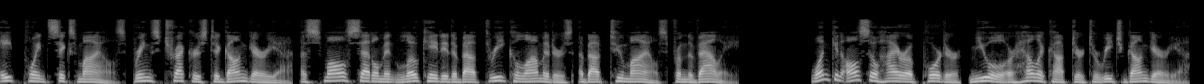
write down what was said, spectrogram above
8.6 miles brings trekkers to Ghangaria, a small settlement located about 3 km about 2 miles from the valley. One can also hire a porter, mule or helicopter to reach Ghangaria.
